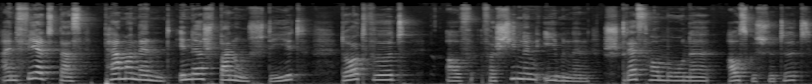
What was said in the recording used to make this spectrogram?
Ein Pferd, das permanent in der Spannung steht, dort wird auf verschiedenen Ebenen Stresshormone ausgeschüttet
